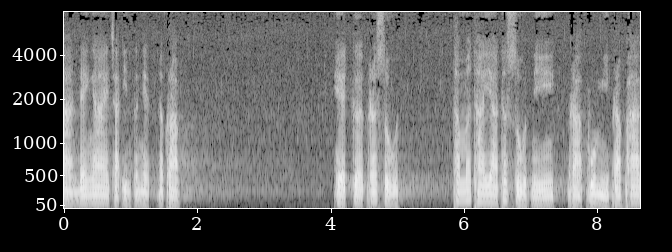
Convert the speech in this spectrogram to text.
อ่านได้ง่ายจากอินเทอร์เน็ตนะครับ เหตุเกิดพระสูตร ธรรมทายาทสูตรนี้พระผู้มีพระภาค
